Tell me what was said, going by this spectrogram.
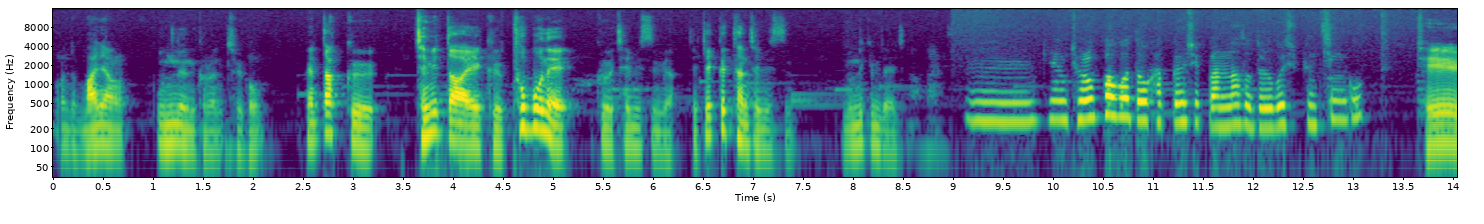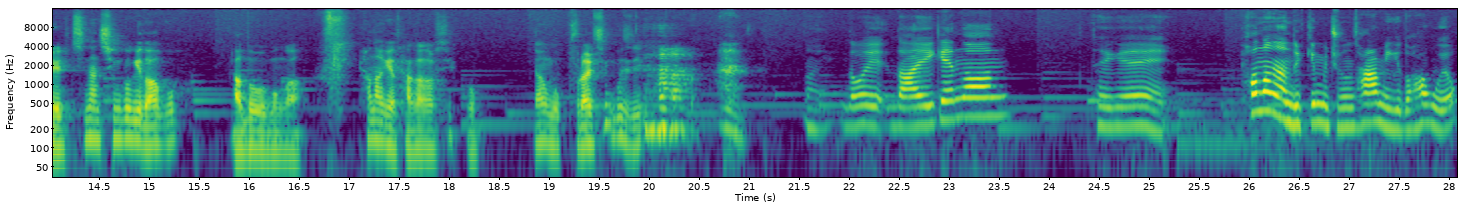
완전 마냥 웃는 그런 즐거움. 그냥 딱 그 재밌다의 그 표본의 그 재밌음이야. 되게 깨끗한 재밌음. 뭔 느낌인지 알지? 음, 그냥 졸업하고도 가끔씩 만나서 놀고 싶은 친구? 제일 친한 친구기도 하고 나도 뭔가 편하게 다가갈 수 있고 그냥 뭐 불알 친구지. 너의 나에게는 되게 편안한 느낌을 주는 사람이기도 하고요.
